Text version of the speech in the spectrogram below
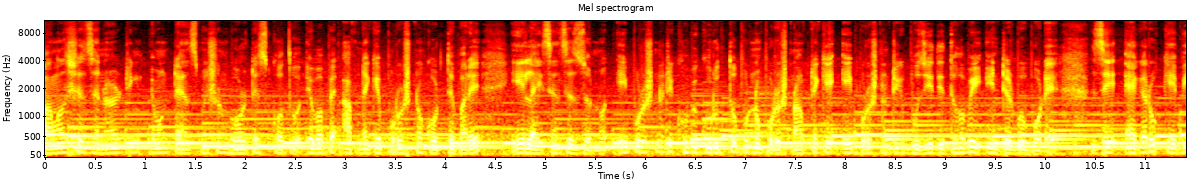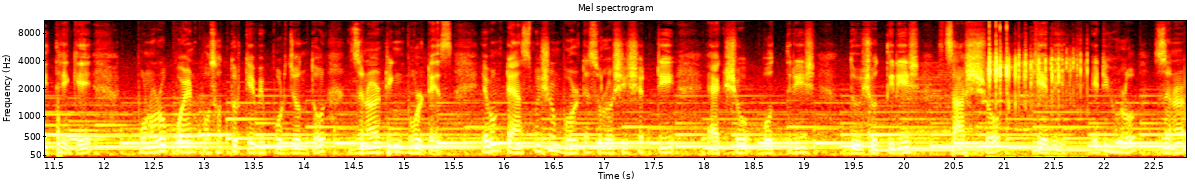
বাংলাদেশের জেনারেটিং এবং ট্রান্সমিশন ভোল্টেজ কত? এভাবে আপনাকে প্রশ্ন করতে পারে এই লাইসেন্সের জন্য। এই প্রশ্নটি খুবই গুরুত্বপূর্ণ প্রশ্ন। আপনাকে এই প্রশ্নটি বুঝিয়ে দিতে হবে ইন্টারভিউ বোর্ডে যে এগারো কেবি থেকে পনেরো পয়েন্ট পঁচাত্তর কেবি পর্যন্ত জেনারেটিং ভোল্টেজ এবং ট্রান্সমিশন ভোল্টেজ হলো শীর্ষেরটি একশো বত্রিশ, দুইশো তিরিশ, চারশো কেবি। এটি হলো জেনার,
